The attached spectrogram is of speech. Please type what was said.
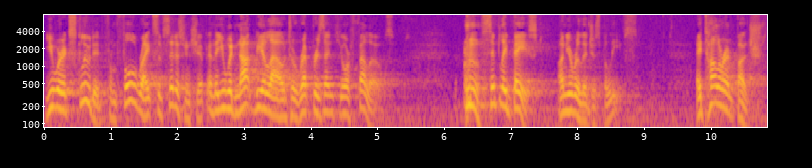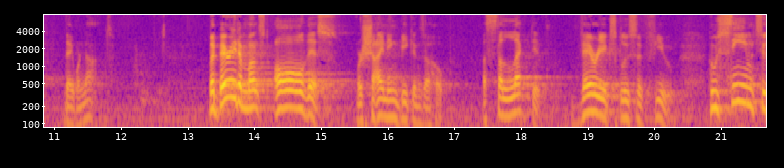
you were excluded from full rights of citizenship and that you would not be allowed to represent your fellows simply based on your religious beliefs. A tolerant bunch, they were not. But buried amongst all this were shining beacons of hope, a selective, very exclusive few who seemed to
